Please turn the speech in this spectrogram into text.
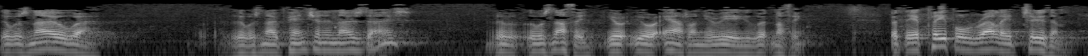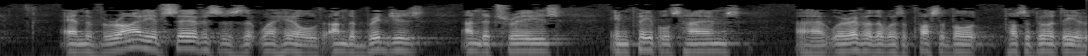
There was no, uh, there was no pension in those days. There, there was nothing. You're, you're out on your ear, you've got nothing. But their people rallied to them. And the variety of services that were held under bridges, under trees, in people's homes, uh, wherever there was a possible possibility of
